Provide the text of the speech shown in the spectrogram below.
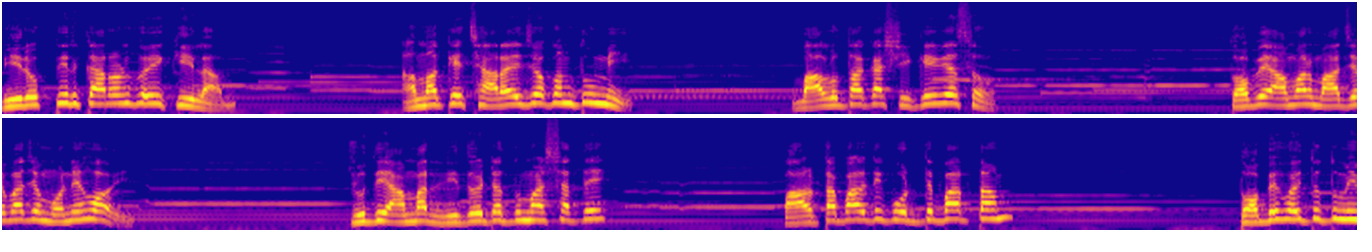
বিরক্তির কারণ হয়ে কী লাভ? আমাকে ছাড়াই যখন তুমি ভালো থাকা শিখে গেছো? তবে আমার মাঝে মাঝে মনে হয়, যদি আমার হৃদয়টা তোমার সাথে পাল্টাপাল্টি করতে পারতাম, তবে হয়তো তুমি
